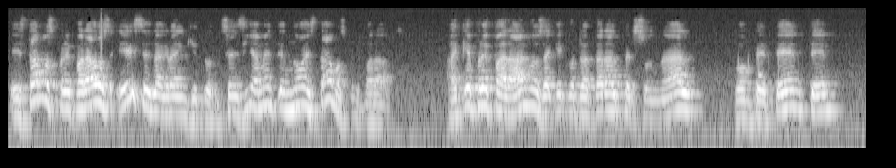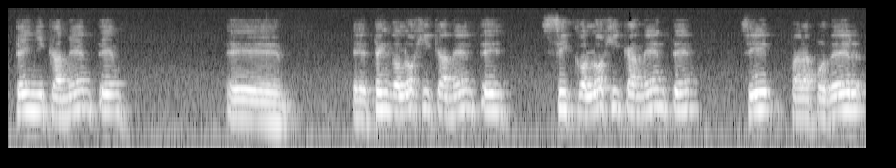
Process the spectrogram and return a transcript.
¿estamos preparados? Esa es la gran inquietud. Sencillamente no estamos preparados. Hay que prepararnos, hay que contratar al personal competente, técnicamente, eh, eh, tecnológicamente, psicológicamente, ¿sí? para poder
